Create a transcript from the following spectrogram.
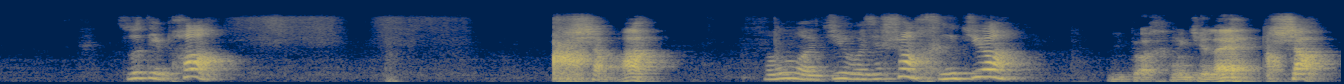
足的炮，上啊，逢我局我就上横局，一个横局来上，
